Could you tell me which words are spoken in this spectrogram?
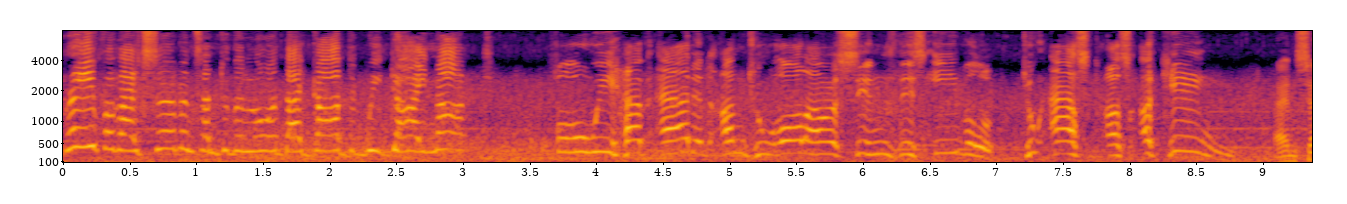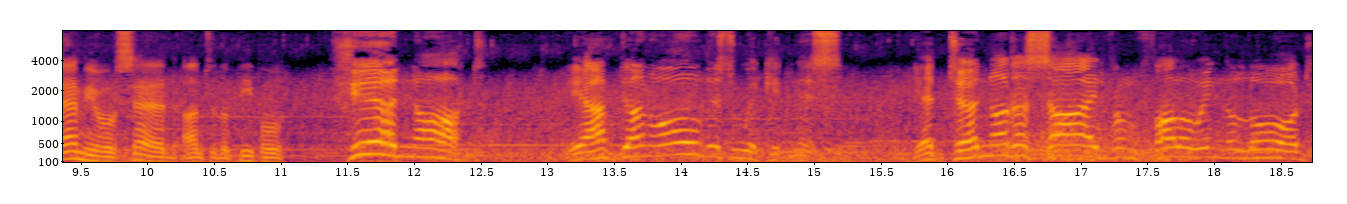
Pray for thy servants unto the Lord thy God that we die not. For we have added unto all our sins this evil, to ask us a king. And Samuel said unto the people, Fear not. Ye have done all this wickedness. Yet turn not aside from following the Lord,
